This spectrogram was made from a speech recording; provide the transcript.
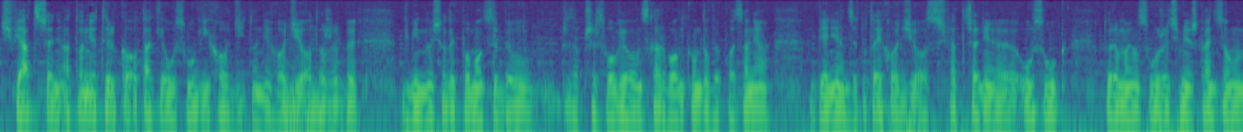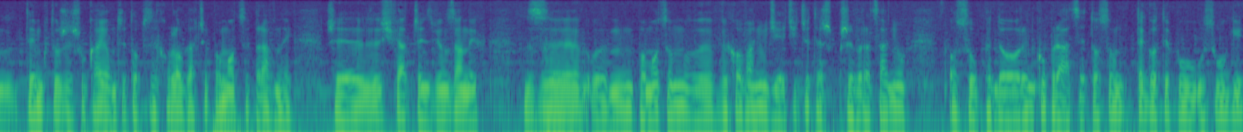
świadczeń, a to nie tylko o takie usługi chodzi. To nie chodzi o to, żeby Gminny Ośrodek Pomocy był za przysłowiową skarbonką do wypłacania pieniędzy. Tutaj chodzi o świadczenie usług, które mają służyć mieszkańcom, tym, którzy szukają czy to psychologa, czy pomocy prawnej, czy świadczeń związanych z um, pomocą w wychowaniu dzieci, czy też przywracaniu osób do rynku pracy. To są tego typu usługi,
